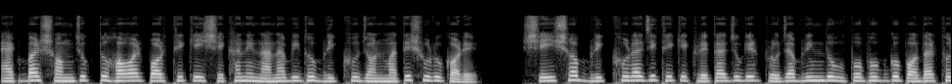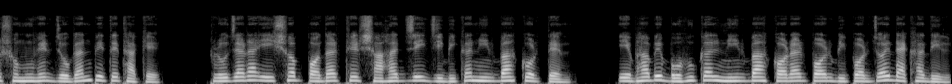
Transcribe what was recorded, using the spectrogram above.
একবার সংযুক্ত হওয়ার পর থেকেই সেখানে নানাবিধ বৃক্ষ জন্মাতে শুরু করে। সেই সব বৃক্ষরাজি থেকে ক্রেতাযুগের প্রজাবৃন্দ উপভোগ্য পদার্থসমূহের যোগান পেতে থাকে। প্রজারা এইসব পদার্থের সাহায্যেই জীবিকা নির্বাহ করতেন। এভাবে বহুকাল নির্বাহ করার পর বিপর্যয় দেখা দিল।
